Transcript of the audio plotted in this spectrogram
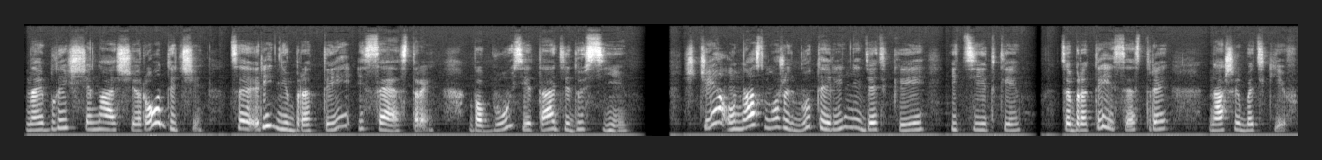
Найближчі наші родичі це рідні брати і сестри, бабусі та дідусі. Ще у нас можуть бути рідні дядьки і тітки. Це брати і сестри наших батьків.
